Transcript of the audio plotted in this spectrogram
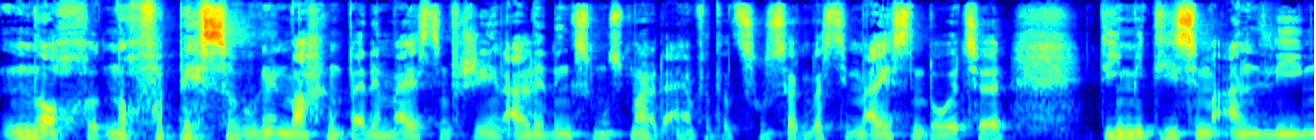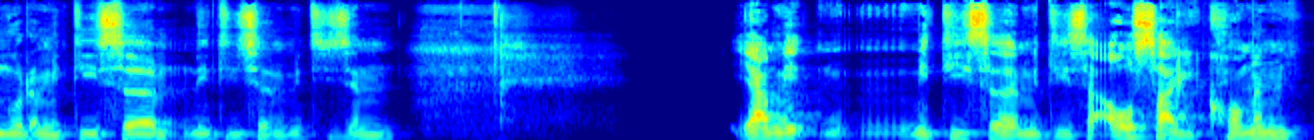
noch, noch Verbesserungen machen bei den meisten Verschiedenen. Allerdings muss man halt einfach dazu sagen, dass die meisten Leute, die mit diesem Anliegen oder mit dieser, mit dieser, mit diesem, ja, mit, mit dieser, mit dieser Aussage kommen,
